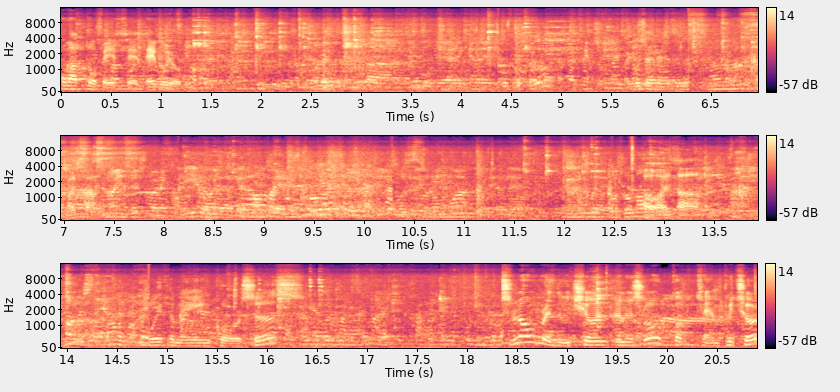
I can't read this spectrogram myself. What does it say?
토마토 베이스의 대구 요리. 맛있다. 어, 맛있다. With the main courses. Slow reduction and slow cook temperature.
